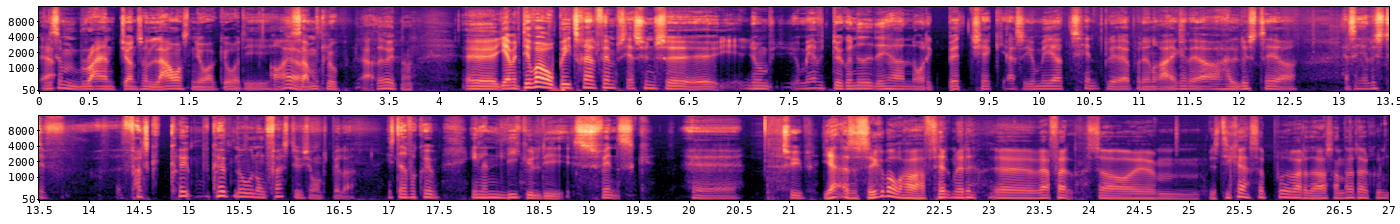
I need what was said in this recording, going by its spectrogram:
Ja. ligesom Ryan Johnson Laversen jo har gjort i, oh, ja. samme klub. ja, det er rigtigt nok. Øh, jamen, det var jo B93. Jeg synes, øh, jo, jo mere vi dykker ned i det her Nordic Bet Check, altså jo mere tændt bliver jeg på den række der, og har lyst til at... Altså, jeg har lyst til... Folk skal købe, købe nu nogle første divisionsspillere, i stedet for at købe en eller anden ligegyldig svensk øh, type. Ja, altså Sikkerborg har haft held med det, øh, i hvert fald. Så øh, hvis de kan, så burde var der da også andre, der kunne,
